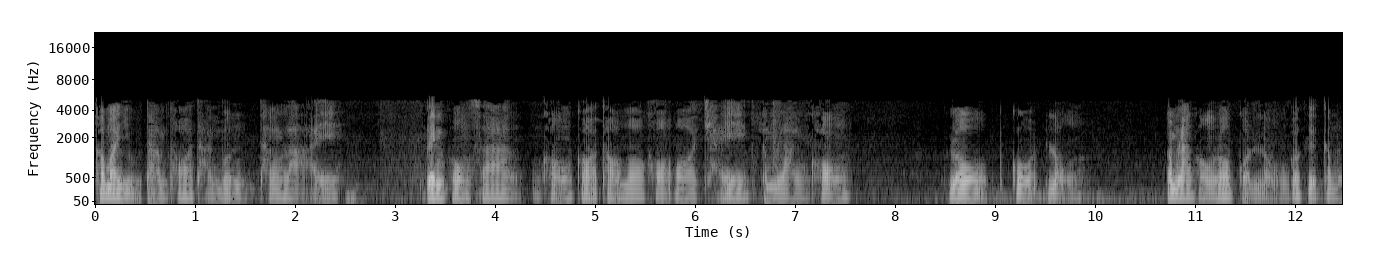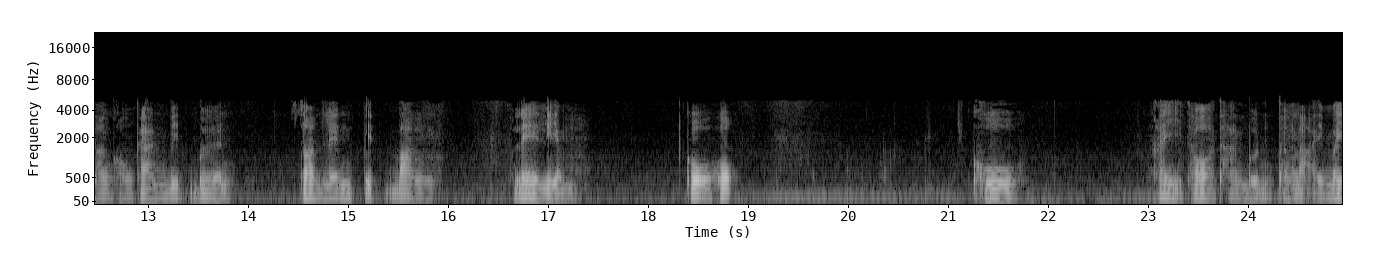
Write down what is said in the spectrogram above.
เข้ามาอยู่ตามท่อฐานบุญทั้งหลาย เป็นโครงสร้างของกทมคออใช้กำลังของโลภโกรธหลงกำลังของโลภโกรธหลงก็คือกำลังของการบิดเบือน ซ่อนเล้นปิดบัง เล่เหลี่ยม โกหกคูให้ท่อฐานบุญทั้งหลายไม่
